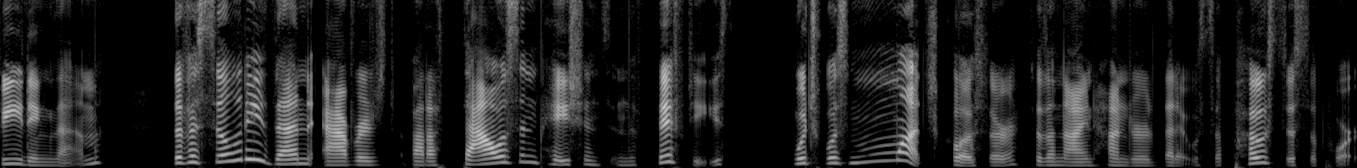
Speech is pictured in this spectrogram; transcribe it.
feeding them, the facility then averaged about a thousand patients in the 50s, which was much closer to the 900 that it was supposed to support.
